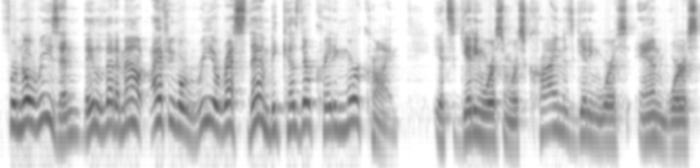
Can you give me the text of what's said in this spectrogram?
for no reason. They let them out. I have to go rearrest them because they're creating more crime. It's getting worse and worse. Crime is getting worse and worse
